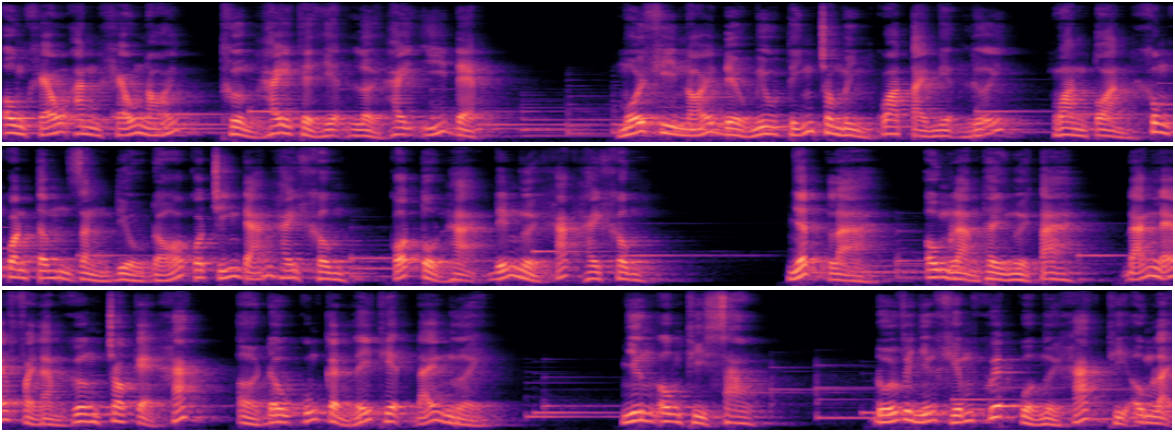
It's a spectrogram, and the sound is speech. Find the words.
Ông khéo ăn khéo nói thường hay thể hiện lời hay ý đẹp. Mỗi khi nói đều mưu tính cho mình qua tài miệng lưỡi, hoàn toàn không quan tâm rằng điều đó có chính đáng hay không, có tổn hại đến người khác hay không. Nhất là, ông làm thầy người ta, đáng lẽ phải làm gương cho kẻ khác, ở đâu cũng cần lấy thiện đãi người. Nhưng ông thì sao? Đối với những khiếm khuyết của người khác thì ông lại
